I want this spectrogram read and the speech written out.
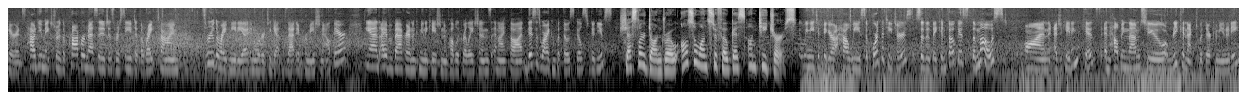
parents? How do you make sure the proper message is received at the right time through the right media in order to get that information out there? And I have a background in communication and public relations, and I thought this is where I can put those skills to good use. Schessler Johnrow also wants to focus on teachers. We need to figure out how we support the teachers so that they can focus the most on educating the kids and helping them to reconnect with their community.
